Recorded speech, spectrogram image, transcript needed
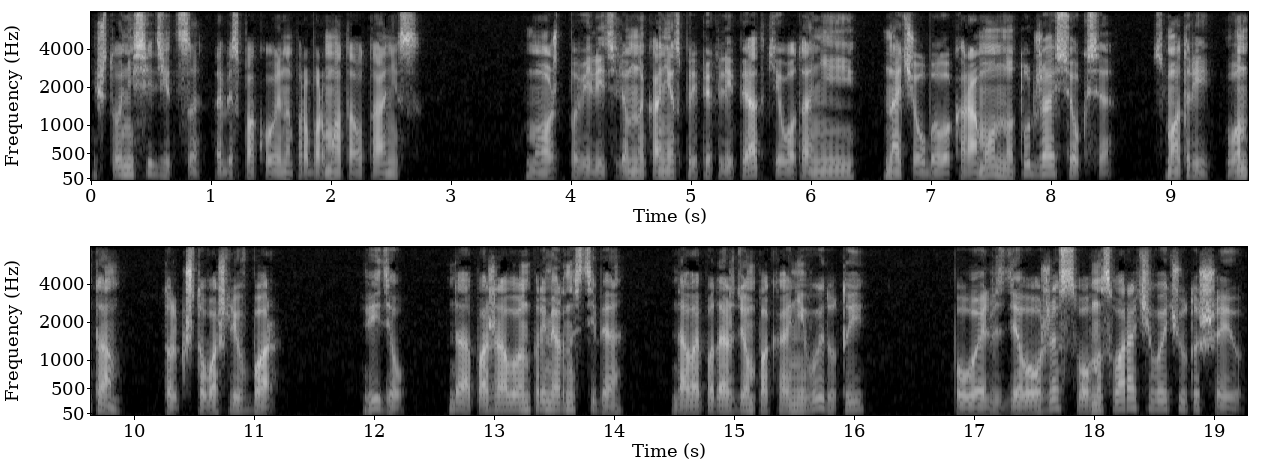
«И что не сидится?» — обеспокоенно пробормотал Танис. «Может, повелителям наконец припекли пятки, вот они и...» Начал было Карамон, но тут же осекся. «Смотри, вон там. Только что вошли в бар». «Видел? Да, пожалуй, он примерно с тебя. Давай подождем, пока они выйдут, и...» Пауэль сделал жест, словно сворачивая чью-то шею.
